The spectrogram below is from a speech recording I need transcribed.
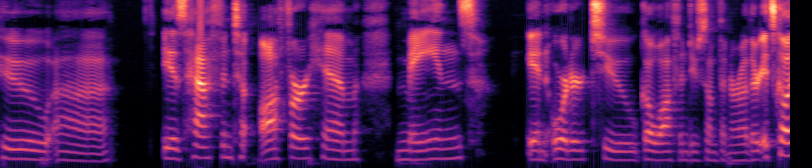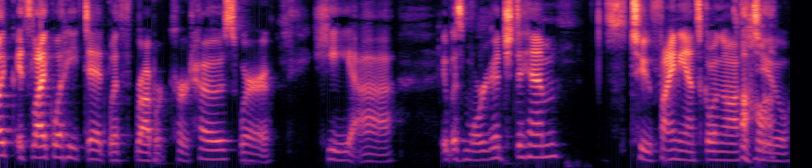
who uh is having to offer him mains in order to go off and do something or other. It's like it's like what he did with Robert Curthose, where he uh, it was mortgaged to him to finance going off uh-huh. to.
